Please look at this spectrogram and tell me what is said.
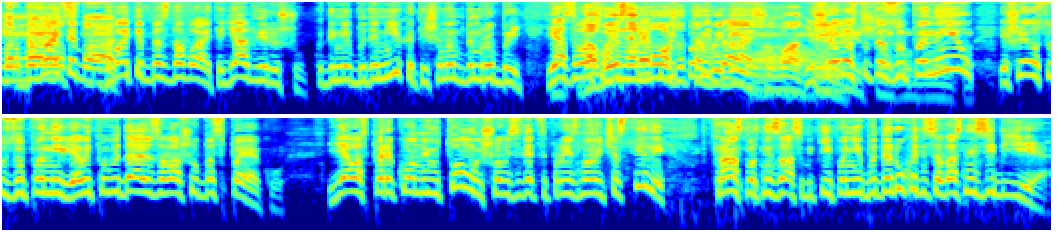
нормально Давайте, стати. давайте без давайте. Я вирішу, куди ми будемо їхати і що ми будемо робити. Я за Та вашу ви не можете відповідаю. вирішувати. Якщо я вас тут зупинив, якщо я вас тут зупинив, я відповідаю за вашу безпеку. Я вас переконую в тому, що ви зійдете проїзної частини, транспортний засіб, який по ній буде рухатися, вас не зіб'є.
